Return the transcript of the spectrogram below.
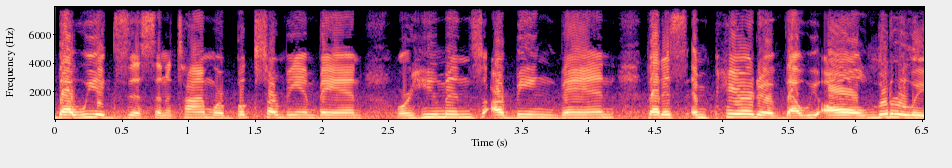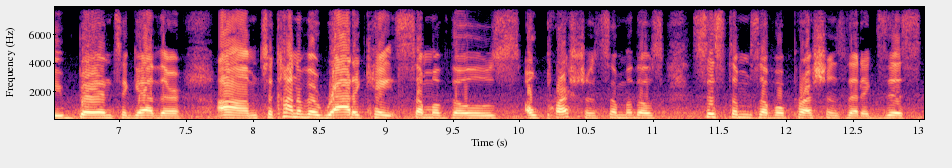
that we exist, in a time where books are being banned, where humans are being banned, that it's imperative that we all literally band together um, to kind of eradicate some of those oppressions oppression, some of those systems of oppressions that exist.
